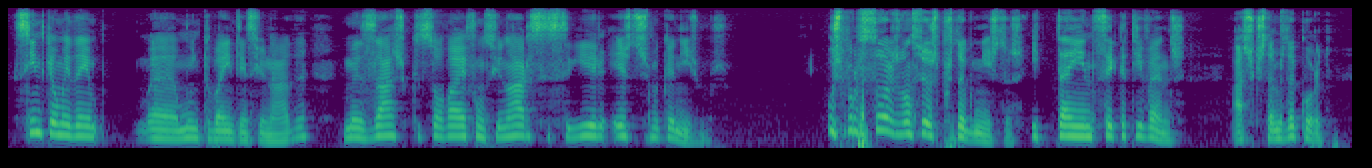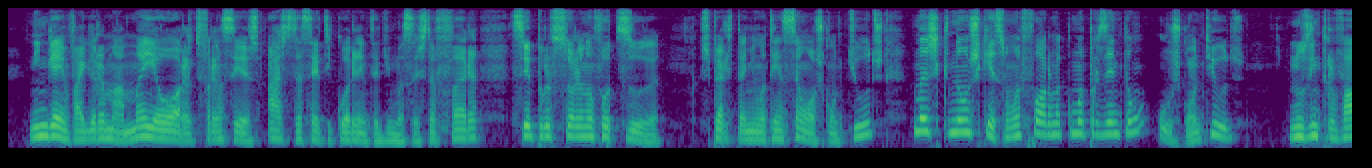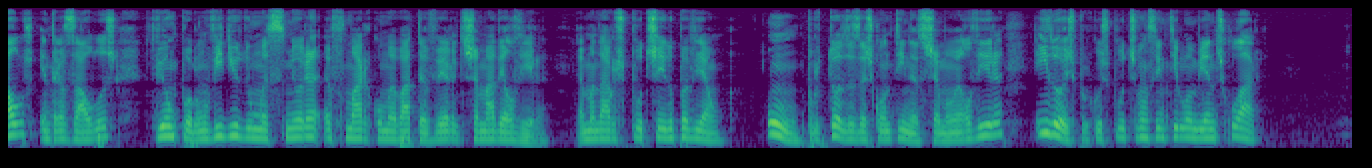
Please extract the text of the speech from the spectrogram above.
Sinto que é uma ideia uh, muito bem intencionada, mas acho que só vai funcionar se seguir estes mecanismos. Os professores vão ser os protagonistas e têm de ser cativantes. Acho que estamos de acordo. Ninguém vai gramar meia hora de francês às 17h40 de uma sexta-feira se a professora não for tesuda. Espero que tenham atenção aos conteúdos, mas que não esqueçam a forma como apresentam os conteúdos. Nos intervalos entre as aulas, deviam pôr um vídeo de uma senhora a fumar com uma bata verde chamada Elvira, a mandar os putos sair do pavilhão. Um, porque todas as continas se chamam Elvira, e dois, porque os putos vão sentir o ambiente escolar.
